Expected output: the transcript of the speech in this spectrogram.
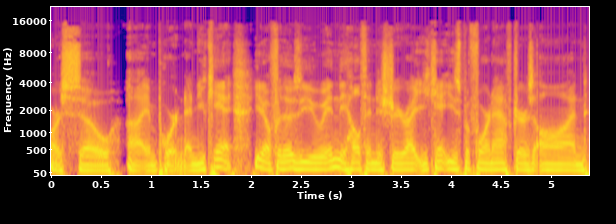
are so uh, important. And you can't, you know, for those of you in the health industry, right, you can't use before and afters on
